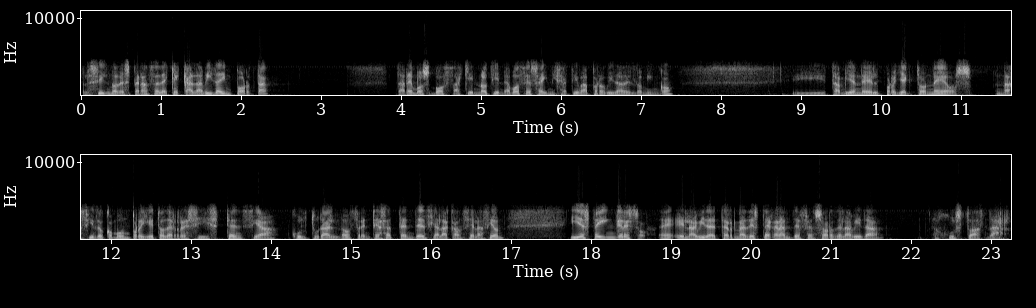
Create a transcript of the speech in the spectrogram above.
El signo de esperanza de que cada vida importa, daremos voz a quien no tiene voz, esa iniciativa Provida del domingo. Y también el proyecto NEOS, nacido como un proyecto de resistencia cultural, ¿no? Frente a esa tendencia a la cancelación y este ingreso ¿eh? en la vida eterna de este gran defensor de la vida, justo Aznar.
